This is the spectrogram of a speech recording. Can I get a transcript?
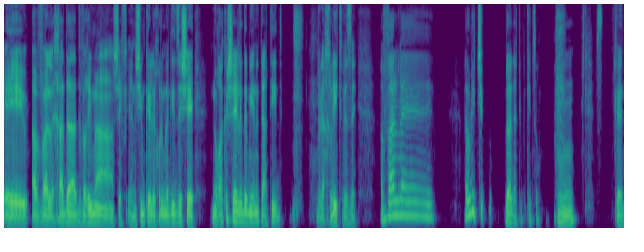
אה, אבל אחד הדברים שאנשים כאלה יכולים להגיד זה שנורא קשה לדמיין את העתיד ולהחליט וזה. אבל אה, היו לי תשוב... לא ידעתי בקיצור. כן.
